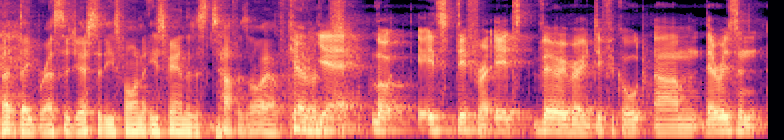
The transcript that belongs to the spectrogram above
That deep breath suggests that he's found he's found it as tough as I have. Kevin. yeah, look, it's different. It's very, very difficult. Um, there isn't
